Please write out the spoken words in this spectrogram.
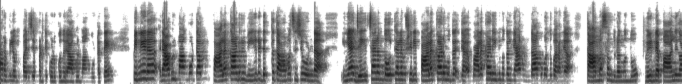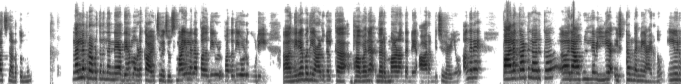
പറമ്പിലും പരിചയപ്പെടുത്തി കൊടുക്കുന്നു രാഹുൽ മാങ്കൂട്ടത്തെ. പിന്നീട് രാഹുൽ മാങ്കൂട്ടം പാലക്കാട് ഒരു വീടെടുത്ത് താമസിച്ചുകൊണ്ട് ഞാൻ ജയിച്ചാലും തോറ്റാലും ശരി പാലക്കാട് മുതൽ പാലക്കാട് ഇനി മുതൽ ഞാൻ ഉണ്ടാകുമെന്ന് പറഞ്ഞ് താമസം തുടങ്ങുന്നു. വീടിന്റെ പാലുകാച്ച് നടത്തുന്നു. നല്ല പ്രവർത്തനം തന്നെ അദ്ദേഹം അവിടെ കാഴ്ചവെച്ചു. സ്മൈൽ എന്ന പദ്ധതി പദ്ധതിയോടുകൂടി നിരവധി ആളുകൾക്ക് ഭവന നിർമ്മാണം തന്നെ ആരംഭിച്ചു കഴിഞ്ഞു. അങ്ങനെ പാലക്കാട്ടുകാർക്ക് രാഹുലിന് വലിയ ഇഷ്ടം തന്നെയായിരുന്നു. ഈ ഒരു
